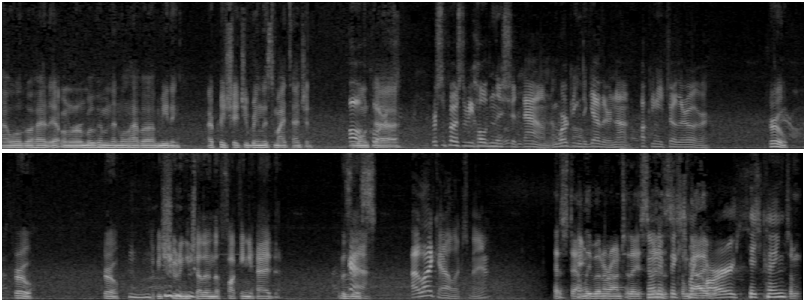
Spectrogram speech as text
I will go ahead. Yep, I'm gonna remove him, and then we'll have a meeting. I appreciate you bringing this to my attention. We Oh, of won't, course. uh, We're supposed to be holding this shit down and working together, not fucking each other over. True, true, true. Maybe shooting each other in the fucking head. What is Yeah. this? I like Alex, man. Has Stanley been around today? You want to Says fix some my guy- car, his kind? Some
